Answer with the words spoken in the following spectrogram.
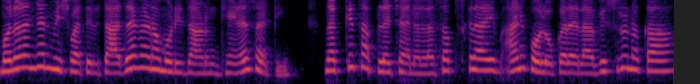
मनोरंजन विश्वातील ताज्या घडामोडी जाणून घेण्यासाठी नक्कीच आपल्या चॅनलला सबस्क्राईब आणि फॉलो करायला विसरू नका.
